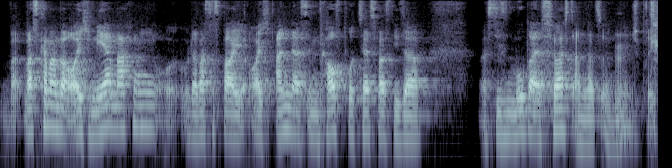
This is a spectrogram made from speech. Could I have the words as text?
was kann man bei euch mehr machen oder was ist bei euch anders im Kaufprozess, was dieser was diesem Mobile First Ansatz irgendwie mhm. entspricht.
